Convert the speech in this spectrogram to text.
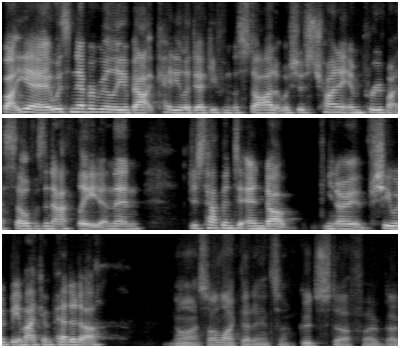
but yeah, it was never really about Katie Ledecky from the start. It was just trying to improve myself as an athlete, and then just happened to end up, you know, she would be my competitor. Nice. I like that answer. Good stuff. I, I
